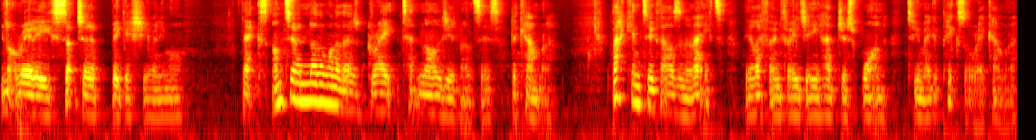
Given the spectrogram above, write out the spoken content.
not really such a big issue anymore. Next, onto another one of those great technology advances, the camera. Back in 2008, the iPhone 3G had just one 2 megapixel rear camera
